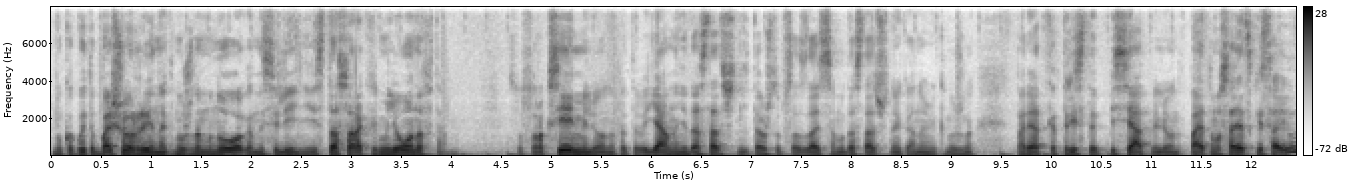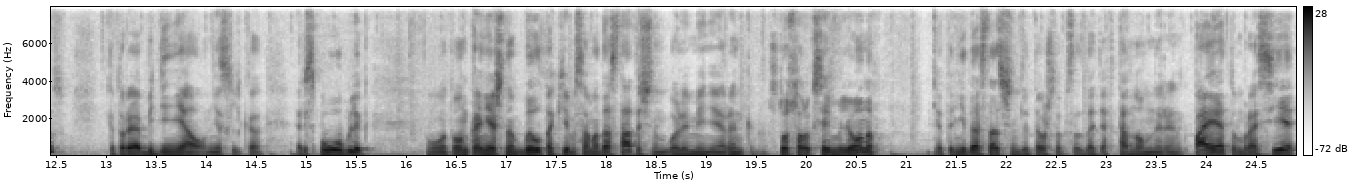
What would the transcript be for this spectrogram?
ну, какой-то большой рынок, нужно много населения. И 140 миллионов, там, 147 миллионов, этого явно недостаточно для того, чтобы создать самодостаточную экономику. Нужно порядка 350 миллионов. Поэтому Советский Союз, который объединял несколько республик, вот, он, конечно, был таким самодостаточным более-менее рынком. 147 миллионов — это недостаточно для того, чтобы создать автономный рынок. Поэтому Россия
